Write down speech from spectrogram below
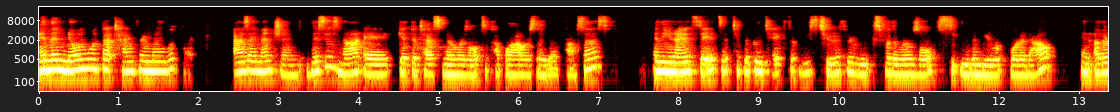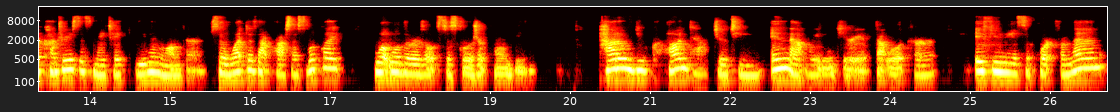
and then knowing what that time frame may look like as i mentioned this is not a get the test no results a couple hours later process in the United States, it typically takes at least two to three weeks for the results to even be reported out. In other countries, this may take even longer. So what does that process look like? What will the results disclosure plan be? How do you contact your team in that waiting period that will occur if you need support from them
